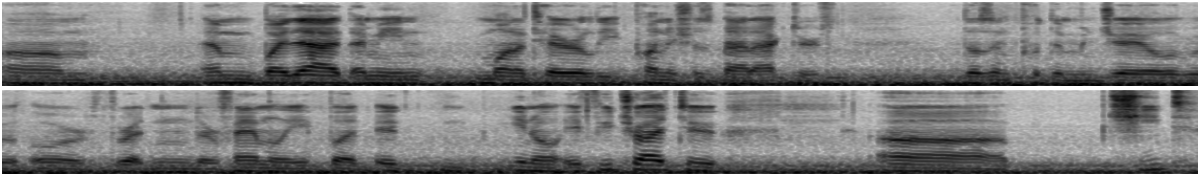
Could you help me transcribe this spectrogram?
um, and by that I mean monetarily punishes bad actors. Doesn't put them in jail or, or, threaten their family, but it, you know, if you try to uh, cheat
